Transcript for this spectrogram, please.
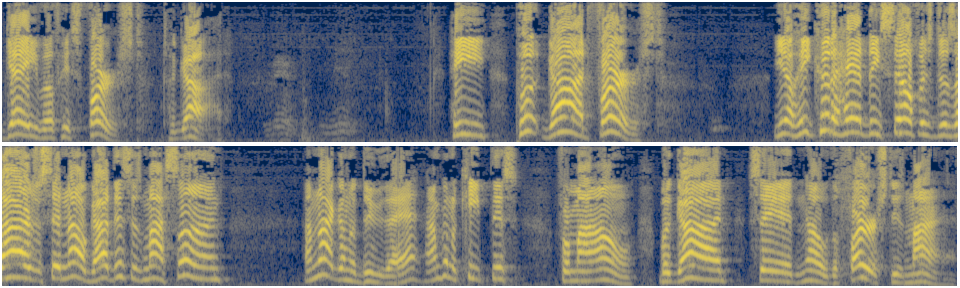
gave of his first to God. He put God first. You know, he could have had these selfish desires and said, No, God, this is my son. I'm not going to do that. I'm going to keep this for my own. But God said, No, the first is mine.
